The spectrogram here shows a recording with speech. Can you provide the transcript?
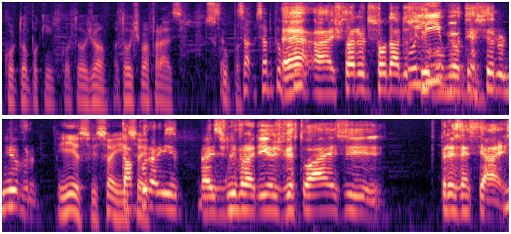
Cortou um pouquinho, cortou, João. A tua última frase. Desculpa. Sabe, sabe que eu fui... É A História do Soldado O Silva, livro. meu terceiro livro. Isso, isso aí, Está isso por aí. aí, nas livrarias virtuais e presenciais.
